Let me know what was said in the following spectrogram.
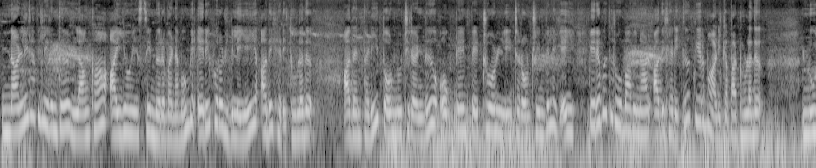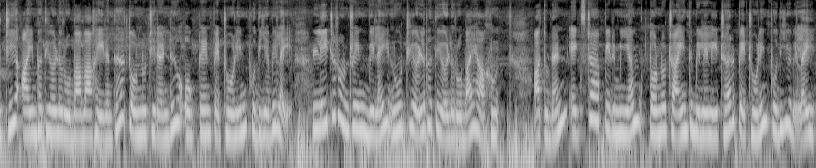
நள்ளிரவில் இருந்து லங்கா ஐஓஎஸ்சி நிறுவனமும் எரிபொருள் விலையை அதிகரித்துள்ளது. அதன்படி தொன்னூற்றி ரெண்டு ஒக்டேன் பெட்ரோல் லீட்டர் ஒன்றின் விலையை இருபது ரூபாவினால் அதிகரிக்க தீர்மானிக்கப்பட்டுள்ளது. நூற்றி ஐம்பத்தி ஏழு ரூபாவாக இருந்த தொன்னூற்றி ரெண்டு ஒக்டேன் பெட்ரோலின் புதிய விலை லீட்டர் ஒன்றின் விலை நூற்றி எழுபத்தி ஏழு ரூபாய் ஆகும் அத்துடன் எக்ஸ்ட்ரா பிரிமியம் தொன்னூற்றி ஐந்து மில்லி லிட்டர் பெட்ரோலின் புதிய விலை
